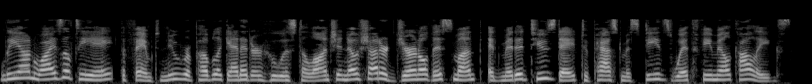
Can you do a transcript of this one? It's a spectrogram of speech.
Leon Wieseltier, the famed New Republic editor who was to launch a no-shuttered journal this month, admitted Tuesday to past misdeeds with female colleagues.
